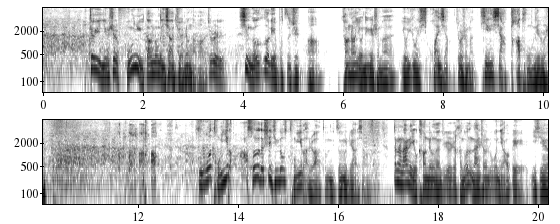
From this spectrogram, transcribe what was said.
这已经是腐女当中的一项绝症了啊！就是性格恶劣不自知啊，常常有那个什么，有一种幻想，就是什么天下大同，是不是？祖国统一了所有的事情都统一了，是吧？他们总有这样的想法。但是哪里有抗争呢？就是很多的男生，如果你要被一些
